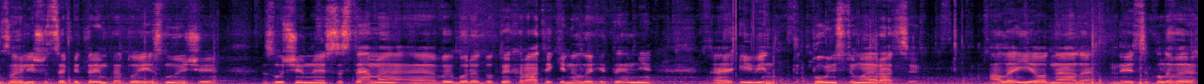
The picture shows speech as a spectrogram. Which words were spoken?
взагалі що це підтримка тої існуючої злочинної системи, е, вибори до тих рад, які нелегітимні. Е, і він повністю має рацію. Але є одне але. Дивіться, коли ви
